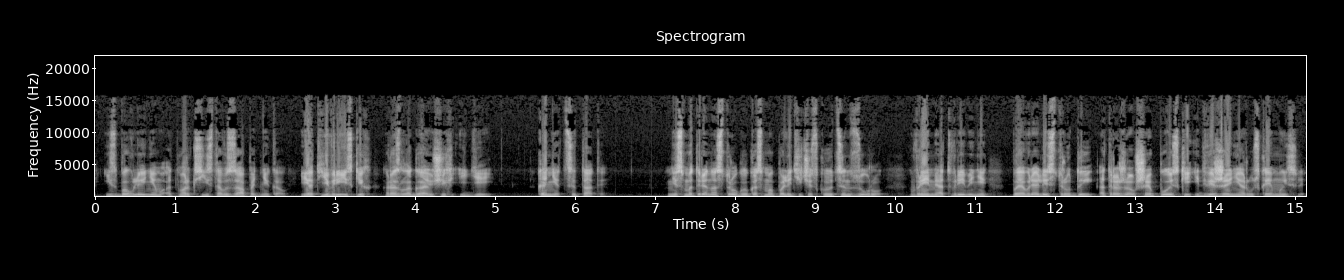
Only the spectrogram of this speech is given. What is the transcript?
– избавлением от марксистов-западников и от еврейских разлагающих идей. Конец цитаты. Несмотря на строгую космополитическую цензуру, Время от времени появлялись труды, отражавшие поиски и движения русской мысли.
